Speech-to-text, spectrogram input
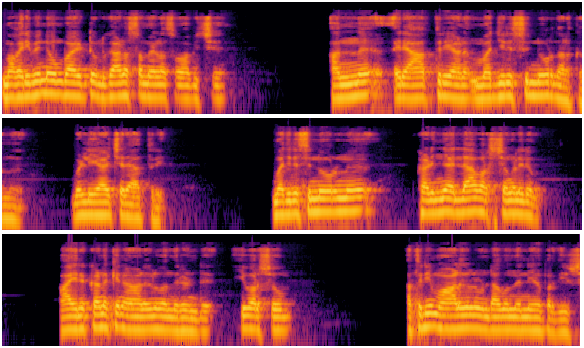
മകരിബിന്റെ മുമ്പായിട്ട് ഉദ്ഘാടന സമ്മേളനം സമാപിച്ച് അന്ന് രാത്രിയാണ് മജ്ലിസുന്നൂർ നടക്കുന്നത് വെള്ളിയാഴ്ച രാത്രി. മജ്ലിസുന്നൂറിന് കഴിഞ്ഞ എല്ലാ വർഷങ്ങളിലും ആയിരക്കണക്കിന് ആളുകൾ വന്നിട്ടുണ്ട്. ഈ വർഷവും അത്രയും ആളുകൾ ഉണ്ടാകും തന്നെയാണ് പ്രതീക്ഷ.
